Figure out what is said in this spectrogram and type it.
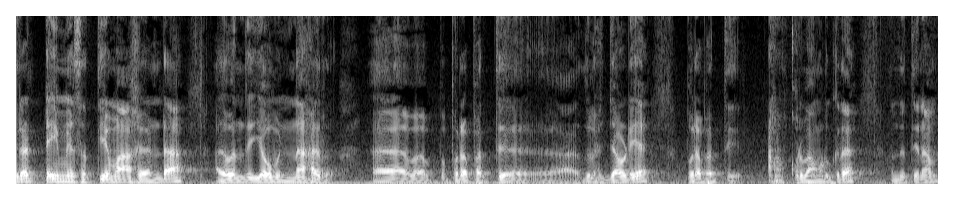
இரட்டையுமே சத்தியமாக என்றால் அது வந்து யௌமின் நகர் புற பத்து துல்ஹிஜாவுடைய புற பத்து குர்பான் கொடுக்குற அந்த தினம்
